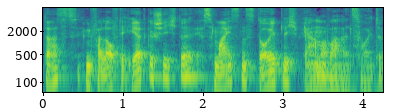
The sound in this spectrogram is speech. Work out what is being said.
dass im Verlauf der Erdgeschichte es meistens deutlich wärmer war als heute.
